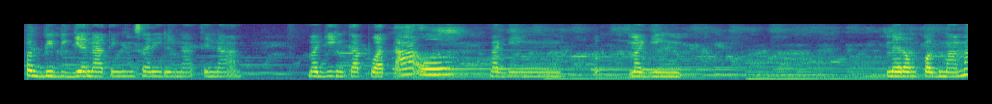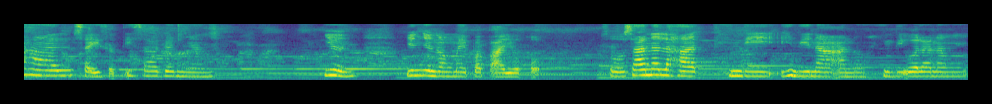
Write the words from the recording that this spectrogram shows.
pagbibigyan natin yung sarili natin na maging kapwa-tao, maging maging merong pagmamahal sa isa't isa, ganyan. Yun. Yun yun lang may papayo ko. So, sana lahat hindi hindi na ano, hindi wala nang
